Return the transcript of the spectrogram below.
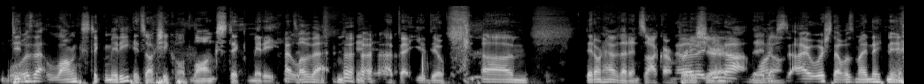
What was that long stick middie? It's actually called long stick middie. I love that. I bet you do. Um, they don't have that in soccer. I'm No, pretty they sure do not. they Long don't. st- I wish that was my nickname.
